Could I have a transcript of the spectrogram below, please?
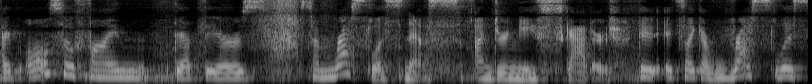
I've also find that there's some restlessness underneath scattered. It's like a restless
